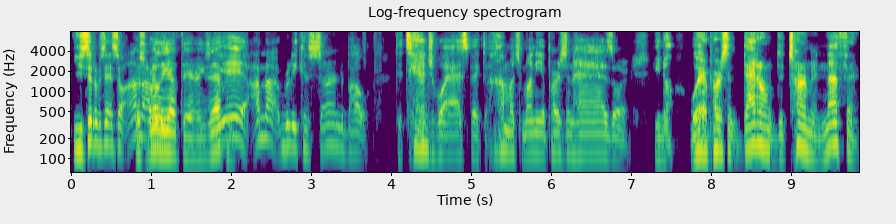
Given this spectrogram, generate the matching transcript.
You see what I'm saying? So I'm it's not really, really up there. Exactly. Yeah, I'm not really concerned about the tangible aspect of how much money a person has or you know where a person that don't determine nothing.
